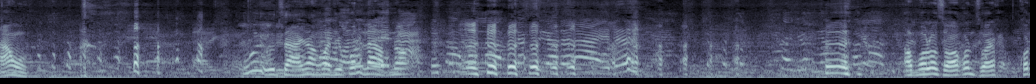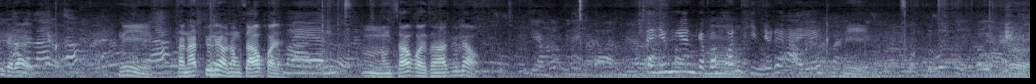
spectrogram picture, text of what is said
เอ้าอุ้ยอุตส่าห์ย่องว่าสิคนลาบเนาะเชื่อได้เด้อ เอาพอลสอคนสวยคนก็ได้ นี่ถนัดอยู่แล้วน้องสาวข่อยแมนอืมน้องสาวข่อยถนัดอยู่แล้วแต่อยุ่งเงียนกับบางคนกินอยู่ได้ไอ้เอ้ยนี่เออ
